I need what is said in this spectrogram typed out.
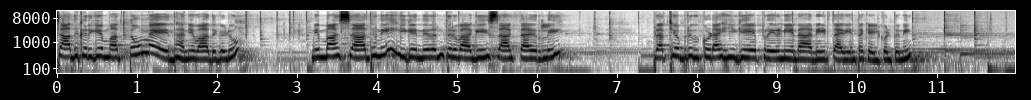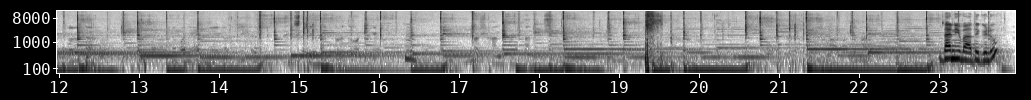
ಸಾಧಕರಿಗೆ ಮತ್ತೊಮ್ಮೆ ಧನ್ಯವಾದಗಳು. ನಿಮ್ಮ ಸಾಧನೆ ಹೀಗೆ ನಿರಂತರವಾಗಿ ಸಾಗ್ತಾ ಇರಲಿ. ಪ್ರತಿಯೊಬ್ಬರಿಗೂ ಕೂಡ ಹೀಗೆ ಪ್ರೇರಣೆಯನ್ನು ನೀಡ್ತಾ ಇರಿ ಅಂತ ಕೇಳ್ಕೊಳ್ತೀನಿ. ಧನ್ಯವಾದಗಳು.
